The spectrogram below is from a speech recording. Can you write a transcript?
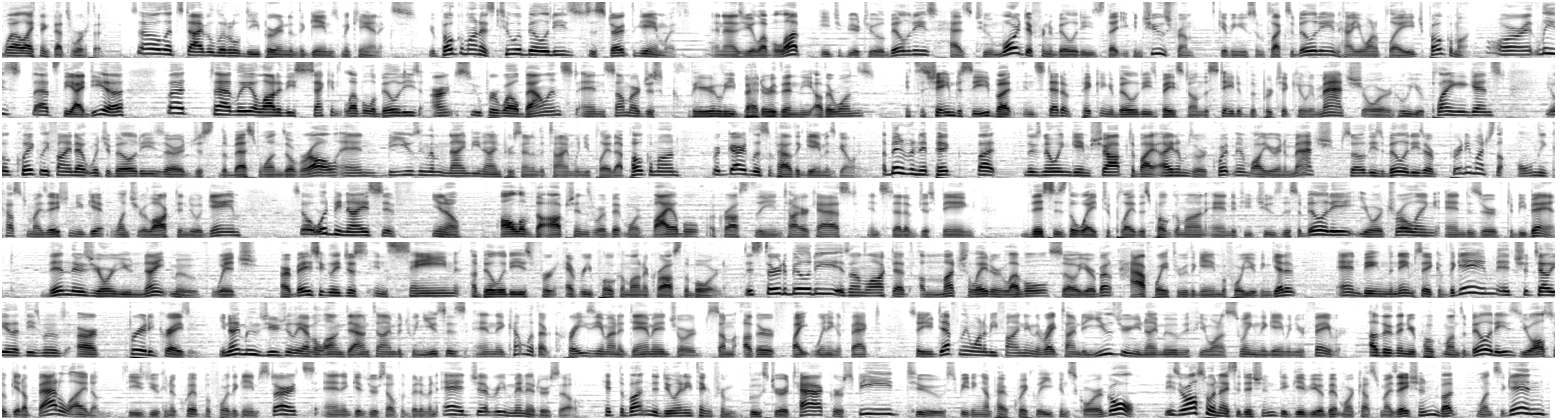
Well, I think that's worth it. So let's dive a little deeper into the game's mechanics. Your Pokemon has two abilities to start the game with, and as you level up, each of your two abilities has two more different abilities that you can choose from, giving you some flexibility in how you want to play each Pokemon. Or at least that's the idea, but sadly a lot of these second level abilities aren't super well balanced and some are just clearly better than the other ones. It's a shame to see, but instead of picking abilities based on the state of the particular match or who you're playing against, you'll quickly find out which abilities are just the best ones overall and be using them 99% of the time when you play that Pokemon, regardless of how the game is going. A bit of a nitpick, but there's no in-game shop to buy items or equipment while you're in a match, so these abilities are pretty much the only customization you get once you're locked into a game, so it would be nice if, you know, all of the options were a bit more viable across the entire cast instead of just being this is the way to play this Pokemon, and if you choose this ability, you're trolling and deserve to be banned. Then there's your Unite move, which are basically just insane abilities for every Pokemon across the board. This third ability is unlocked at a much later level, so you're about halfway through the game before you even get it, and being the namesake of the game, it should tell you that these moves are pretty crazy. Unite moves usually have a long downtime between uses, and they come with a crazy amount of damage or some other fight-winning effect, so you definitely want to be finding the right time to use your Unite move if you want to swing the game in your favor. Other than your Pokemon's abilities, you also get a battle item. These you can equip before the game starts, and it gives yourself a bit of an edge every minute or so. Hit the button to do anything from boost your attack or speed, to speeding up how quickly you can score a goal. These are also a nice addition to give you a bit more customization, but once again,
